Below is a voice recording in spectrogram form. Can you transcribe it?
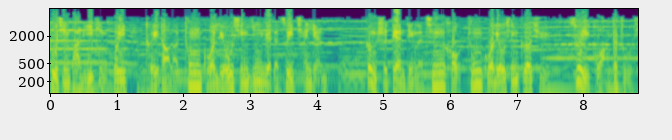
不仅把李锦辉推到了中国流行音乐的最前沿。更是奠定了今后中国流行歌曲最广的主题。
